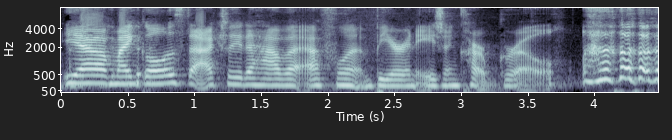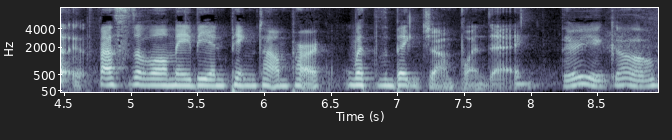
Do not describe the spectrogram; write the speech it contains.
yeah, my goal is to actually to have an effluent beer and Asian carp grill festival, maybe in Ping Tom Park with the big jump one day. There you go.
